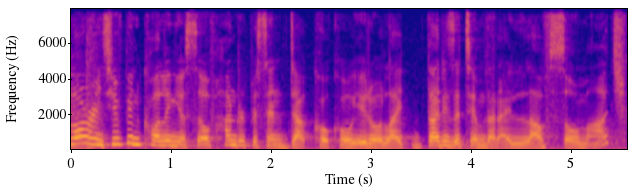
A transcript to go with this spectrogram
Florence, you've been calling yourself 100% dark cocoa. You know, like that is a term that I love so much.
